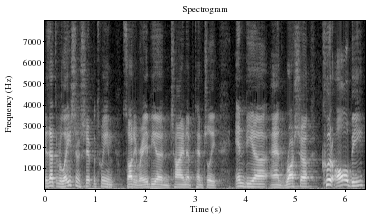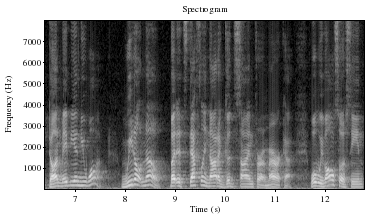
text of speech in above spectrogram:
is that the relationship between Saudi Arabia and China, potentially India and Russia, could all be done maybe in yuan. We don't know, but it's definitely not a good sign for America. What we've also seen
